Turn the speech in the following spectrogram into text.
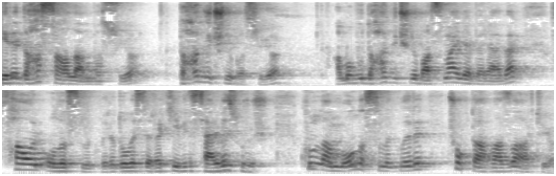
yere daha sağlam basıyor. Daha güçlü basıyor. Ama bu daha güçlü basmayla beraber faul olasılıkları, dolayısıyla rakibin serbest vuruş kullanma olasılıkları çok daha fazla artıyor.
